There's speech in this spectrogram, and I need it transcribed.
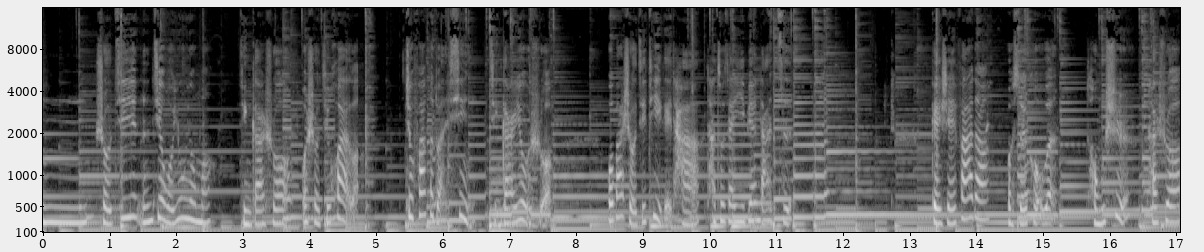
嗯，手机能借我用用吗？井盖说：“我手机坏了，就发个短信。”井盖又说。我把手机递给他，他坐在一边打字。给谁发的？我随口问。同事。他说，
